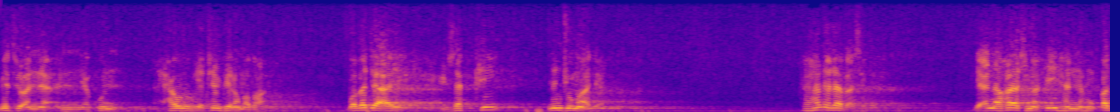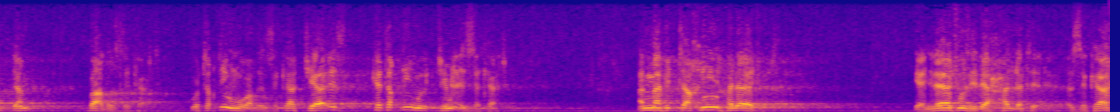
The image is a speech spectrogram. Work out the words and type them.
مثل أن أن يكون حوله يتم في رمضان وبدأ يزكي من جمادة فهذا لا بأس به لأن غاية ما فيه أنه قدم بعض الزكاة وتقديم بعض الزكاة جائز كتقديم جميع الزكاة. أما في التأخير فلا يجوز يعني لا يجوز إذا حلت الزكاة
